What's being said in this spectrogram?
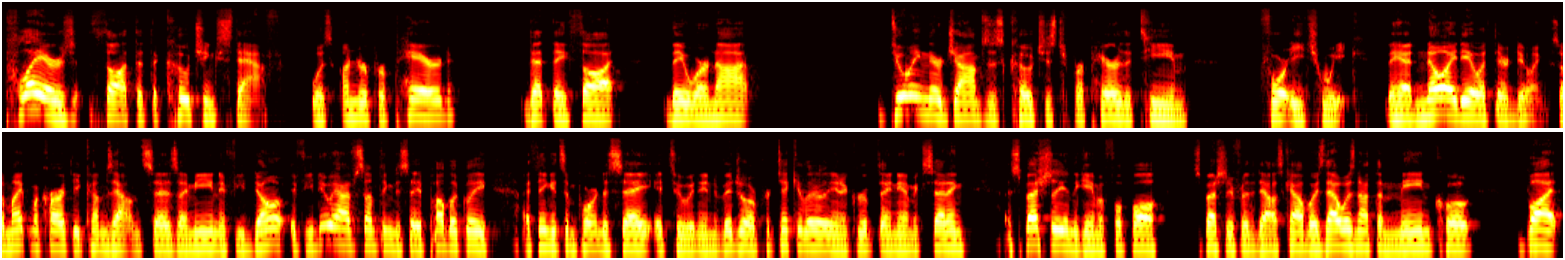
players thought that the coaching staff was underprepared, that they thought they were not doing their jobs as coaches to prepare the team for each week. They had no idea what they're doing. So Mike McCarthy comes out and says, I mean, if you don't if you do have something to say publicly, I think it's important to say it to an individual or particularly in a group dynamic setting, especially in the game of football, especially for the Dallas Cowboys. That was not the main quote, but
